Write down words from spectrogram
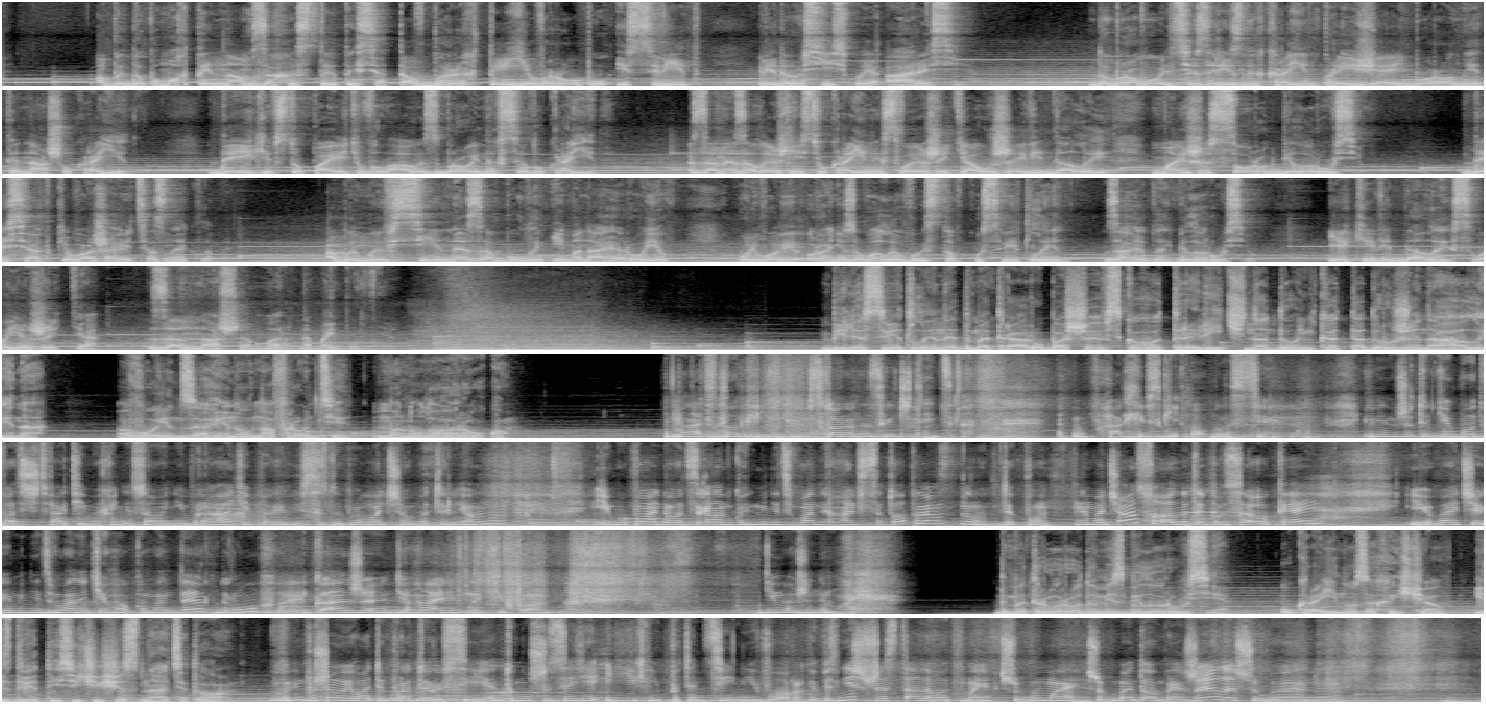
аби допомогти нам захиститися та вберегти Європу і світ від російської агресії. Добровольці з різних країн приїжджають боронити нашу країну. Деякі вступають в лави Збройних сил України. За незалежність України своє життя уже віддали майже 40 білорусів. Десятки вважаються зниклими. Аби ми всі не забули імена героїв, у Львові організували виставку світлин загиблих білорусів, які віддали своє життя за наше мирне майбутнє. Біля світлини Дмитра Рубашевського трирічна донька та дружина Галина. Воїн загинув на фронті минулого року. 12 квітня, скоро у нас річниця в Харківській області. Він вже тоді був у 24-й механізованій бригаді, перевівся з добровольчого батальйону. І буквально от зранку він мені дзвонить, Галь, все добре. Ну, типу, нема часу, але типу все окей. І ввечері мені дзвонить його командир, друг, і каже: Галь, ну типу, Діми вже немає. Дмитро родом із Білорусі. Україну захищав із 2016-го. Він почав воювати проти Росії, тому що це є і їхній потенційний ворог. І пізніше вже стали от ми, щоб ми, щоб ми добре жили, щоб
